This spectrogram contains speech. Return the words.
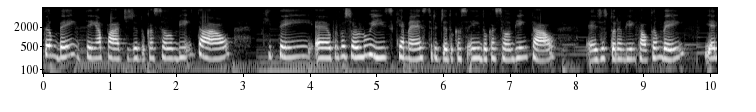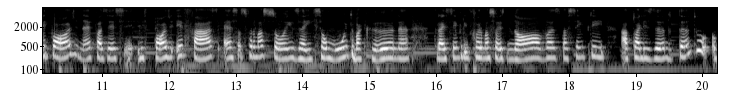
Também tem a parte de educação ambiental, que tem é, o professor Luiz, que é mestre de educação, em educação ambiental, é gestor ambiental também, e ele pode, né, fazer, esse, ele pode e faz essas formações aí, que são muito bacana, traz sempre informações novas, está sempre atualizando tanto o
